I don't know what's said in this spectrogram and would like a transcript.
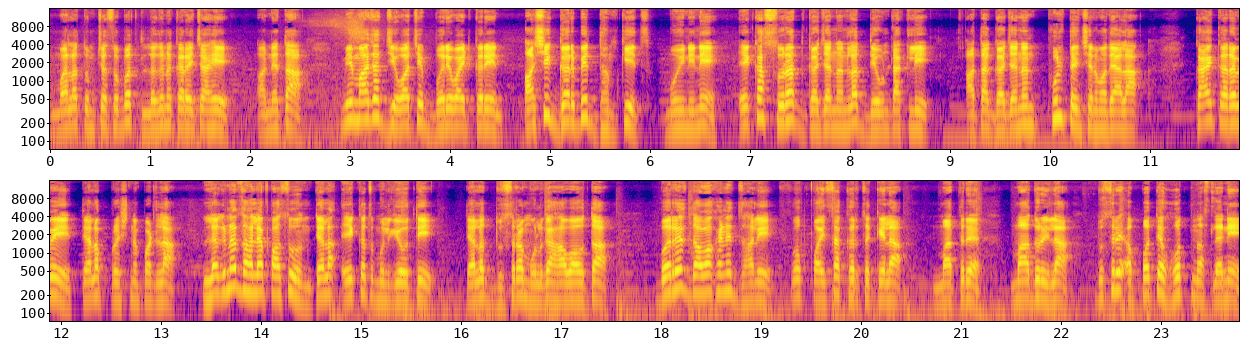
मला तुमच्यासोबत लग्न करायचे आहे. अन्यथा मी माझ्या जीवाचे बरे वाईट करेन अशी गर्भित धमकीच मोहिनीने एका सुरात गजाननला देऊन टाकली. आता गजानन फुल टेन्शनमध्ये आला. काय करावे? त्याला प्रश्न पडला. लग्न झाल्यापासून त्याला एकच मुलगी होती. त्याला दुसरा मुलगा हवा होता. बरेच दवाखाने झाले व पैसा खर्च केला. मात्र माधुरीला दुसरे अपत्य होत नसल्याने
